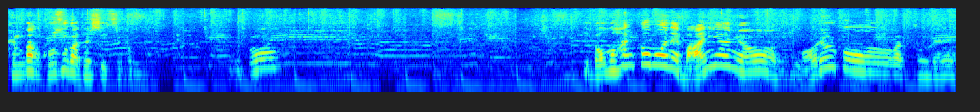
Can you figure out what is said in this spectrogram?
금방 고수가 될 수 있을 겁니다. 그리고 너무 한꺼번에 많이 하면 좀 어려울 것 같은데.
